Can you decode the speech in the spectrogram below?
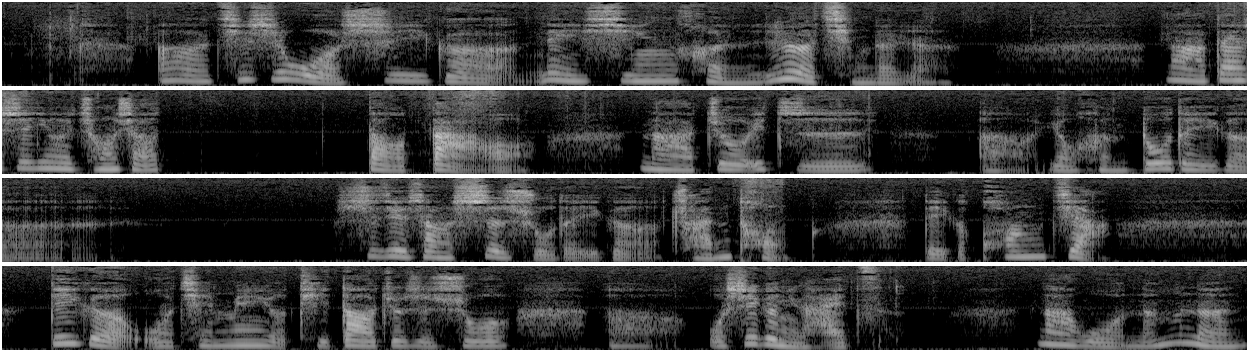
呃，其实我是一个内心很热情的人。那但是因为从小到大哦，那就一直呃有很多的一个世界上世俗的一个传统的一个框架。第一个，我前面有提到，就是说，呃，我是一个女孩子。那我能不能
